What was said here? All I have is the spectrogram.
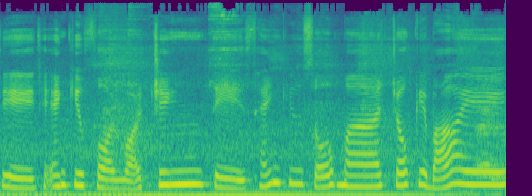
ਤੇ ਥੈਂਕ ਯੂ ਫॉर ਵਾਚਿੰਗ ਤੇ thank you so much okay bye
